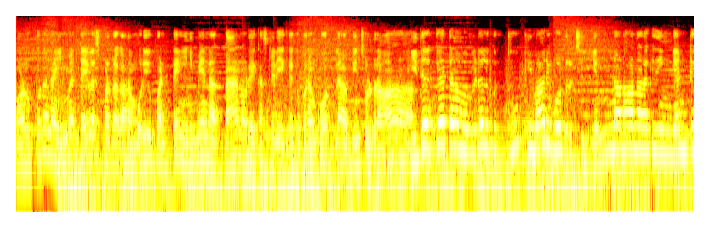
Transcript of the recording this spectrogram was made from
உனக்கு கூட நான் இனிமேல் டைவர்ஸ் பண்ணுறதுக்கான முடிவு பண்ணிட்டேன். இனிமேல் நான் பேனோடைய கஸ்டடியை கேட்க போகிறேன் கோர்ட்டில் அப்படின்னு சொல்கிறான் இதை கேட்ட நம்ம விடலுக்கு தூக்கி வாரி போட்டுருச்சு. என்னடா நடக்குது இங்கன்ட்டு?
